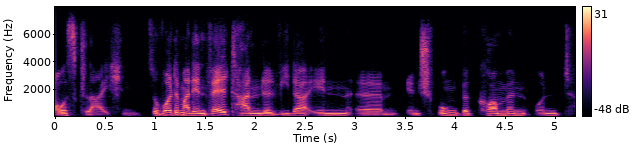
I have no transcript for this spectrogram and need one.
ausgleichen. So wollte man den Welthandel wieder in, ähm, in Schwung bekommen und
